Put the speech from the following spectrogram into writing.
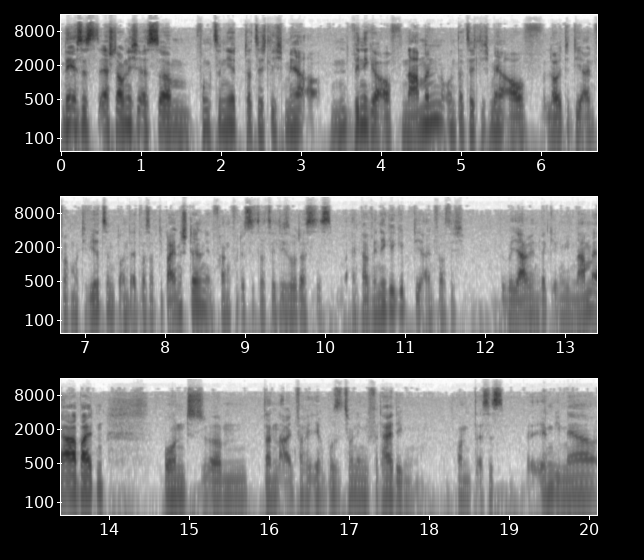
Nee, es ist erstaunlich, es ähm, funktioniert tatsächlich mehr, weniger auf Namen und tatsächlich mehr auf Leute, die einfach motiviert sind und etwas auf die Beine stellen. In Frankfurt ist es tatsächlich so, dass es ein paar wenige gibt, die einfach sich über Jahre hinweg irgendwie einen Namen erarbeiten und ähm, dann einfach ihre Position irgendwie verteidigen. Und es ist irgendwie mehr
